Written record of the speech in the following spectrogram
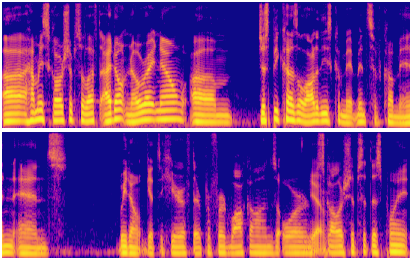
Uh, how many scholarships are left? I don't know right now. Um, just because a lot of these commitments have come in and we don't get to hear if they're preferred walk-ons or Yeah. scholarships at this point.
